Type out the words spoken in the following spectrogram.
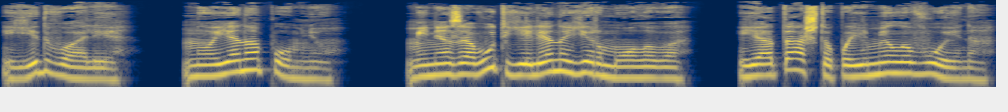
«Едва ли. Но я напомню. Меня зовут Елена Ермолова. Я та, что поимела воина.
